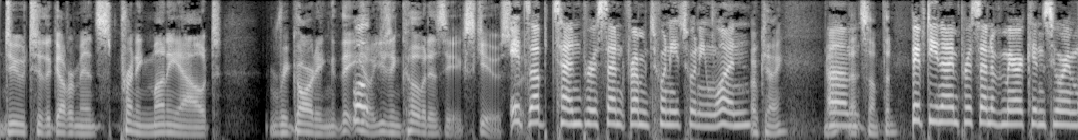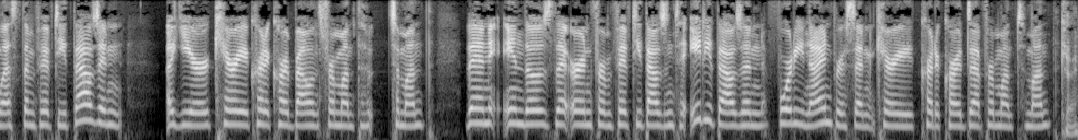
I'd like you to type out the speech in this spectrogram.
due to the government's printing money out regarding the, you know using COVID as the excuse. it's up 10% from 2021. okay. Yeah, um, that's something. 59% of Americans who earn less than 50,000 a year carry a credit card balance from month to month. Then in those that earn from 50,000 to 80,000, 49% carry credit card debt from month to month. Okay.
